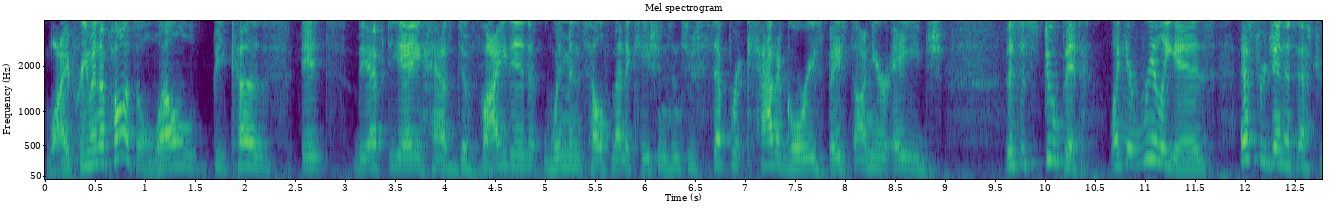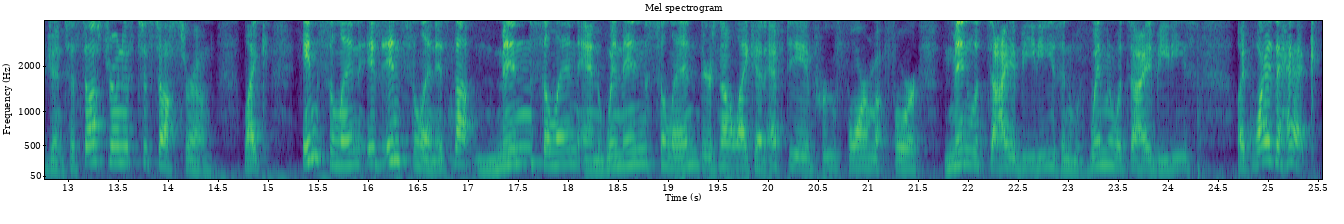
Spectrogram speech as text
why premenopausal? Well, because it's the FDA has divided women's health medications into separate categories based on your age. This is stupid. Like it really is. Estrogen is estrogen. Testosterone is testosterone. Like insulin is insulin. It's not mensulin and womensulin. There's not like an FDA approved form for men with diabetes and with women with diabetes. Like why the heck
